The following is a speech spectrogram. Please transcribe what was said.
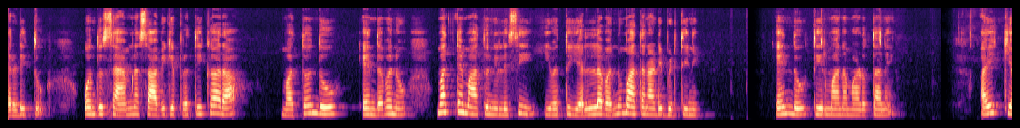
ಎರಡಿತ್ತು. ಒಂದು ಸ್ಯಾಮ್ನ ಸಾವಿಗೆ ಪ್ರತೀಕಾರ, ಮತ್ತೊಂದು ಎಂದವನು ಮತ್ತೆ ಮಾತು ನಿಲ್ಲಿಸಿ, ಇವತ್ತು ಎಲ್ಲವನ್ನು ಮಾತನಾಡಿ ಬಿಡ್ತೀನಿ ಎಂದು ತೀರ್ಮಾನ ಮಾಡುತ್ತಾನೆ. ಐಕ್ಯ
